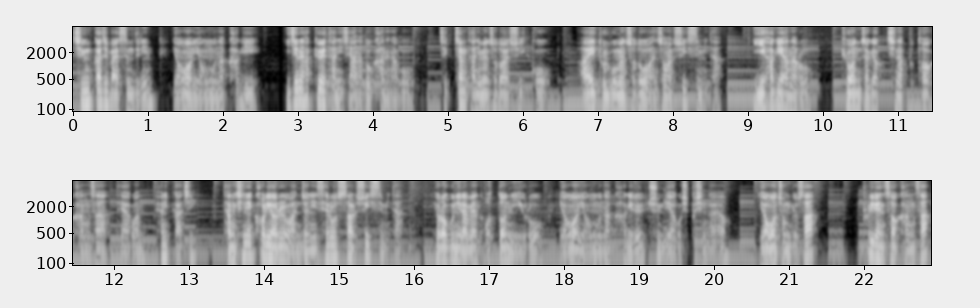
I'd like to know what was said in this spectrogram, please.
지금까지 말씀드린 영어 영문학 학위 이제는 학교에 다니지 않아도 가능하고 직장 다니면서도 할 수 있고 아이 돌보면서도 완성할 수 있습니다. 이 학위 하나로 교원 자격 진학부터 강사, 대학원, 편입까지 당신의 커리어를 완전히 새로 쌓을 수 있습니다. 여러분이라면 어떤 이유로 영어 영문학 학위를 준비하고 싶으신가요? 영어 정교사? 프리랜서 강사?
